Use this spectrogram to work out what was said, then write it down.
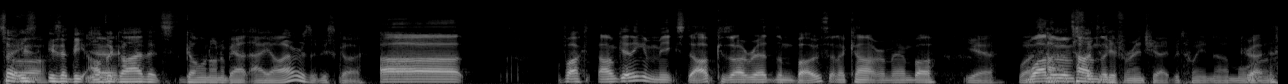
So is Oh, is it the other yeah. guy that's going on about AI, or is it this guy? Uh, fuck, I'm getting them mixed up because I read them both and I can't remember. Yeah, well, One it's of hard, it's them's hard from to the- differentiate between uh, morons.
